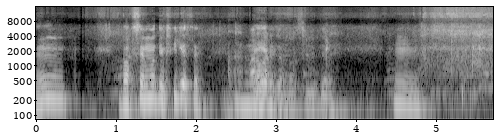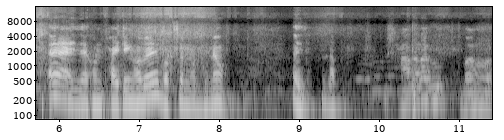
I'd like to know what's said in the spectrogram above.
হুম বক্সের মধ্যে ঠিক আছে। হুম। এই যে এখন ফাইটিং হবে বক্সের মধ্যে নাও। এই লাভ সাদাটা খুব বানোয়ার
